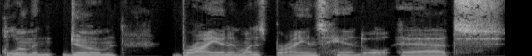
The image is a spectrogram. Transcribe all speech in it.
gloom and doom. Brian, and what is Brian's handle at?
